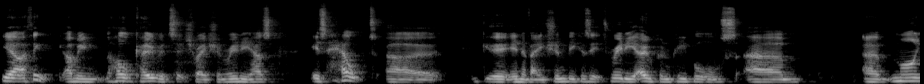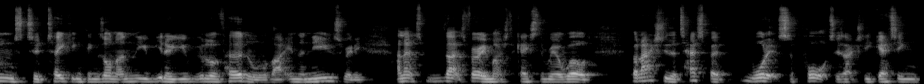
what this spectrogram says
Yeah, I think I mean the whole COVID situation really has is helped uh, innovation because it's really opened people's um, uh, minds to taking things on, and you you know you will have heard all of that in the news really, and that's that's very much the case in the real world. But actually, the testbed what it supports is actually getting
